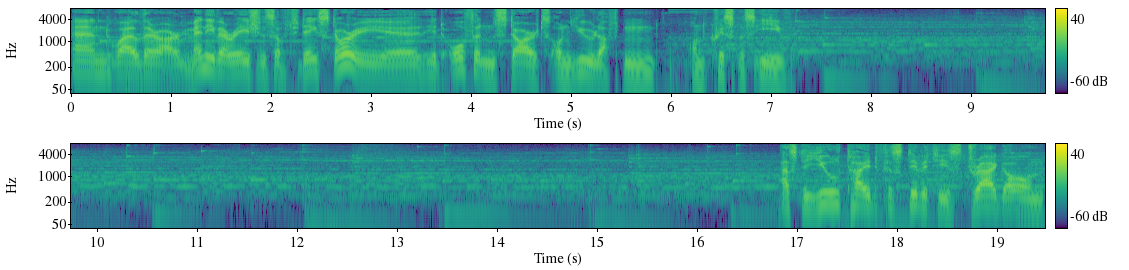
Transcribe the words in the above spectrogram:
and while there are many variations of today's story, uh, it often starts on julaften on Christmas Eve. As the Yuletide festivities drag on,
